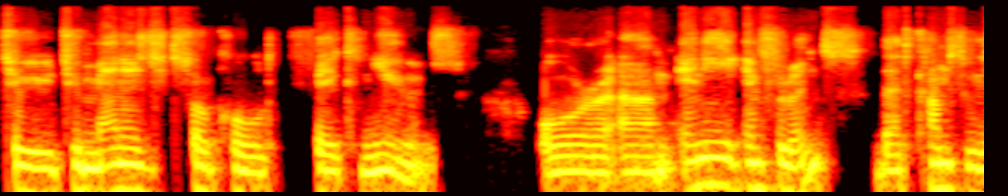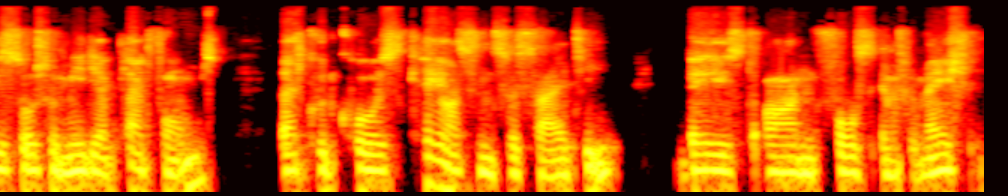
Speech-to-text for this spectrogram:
to, to manage so-called fake news or um, any influence that comes through the social media platforms that could cause chaos in society based on false information.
